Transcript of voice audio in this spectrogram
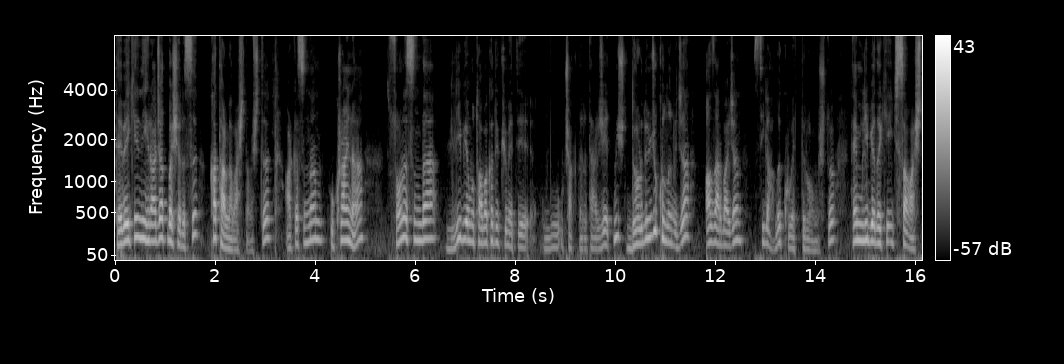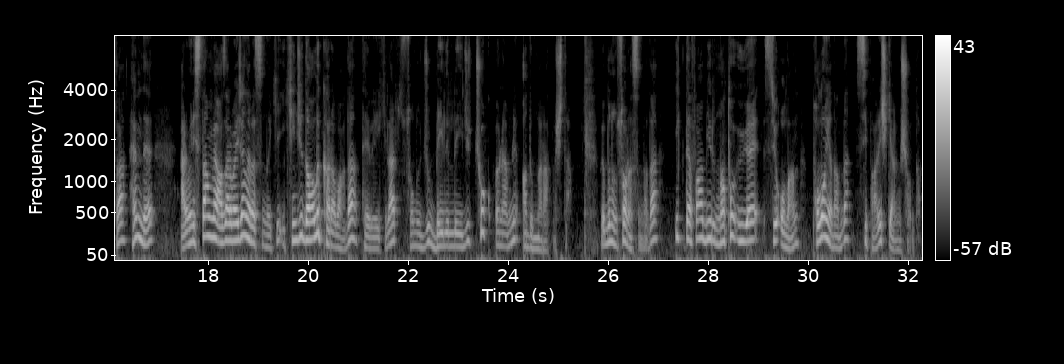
TB2'nin ihracat başarısı Katar'la başlamıştı. Arkasından Ukrayna, sonrasında Libya mutabakat hükümeti bu uçakları tercih etmiş. Dördüncü kullanıcı Azerbaycan Silahlı Kuvvetleri olmuştu. Hem Libya'daki iç savaşta hem de Ermenistan ve Azerbaycan arasındaki ikinci Dağlık Karabağ'da TB2'ler sonucu belirleyici çok önemli adımlar atmıştı. Ve bunun sonrasında da ilk defa bir NATO üyesi olan Polonya'dan da sipariş gelmiş oldu.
